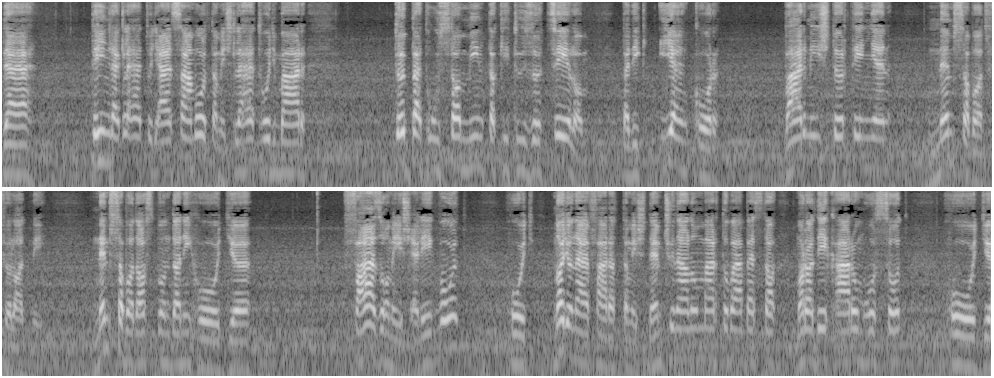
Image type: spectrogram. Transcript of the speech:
de tényleg lehet, hogy elszámoltam, és lehet, hogy már többet úsztam, mint a kitűzött célom. Pedig ilyenkor bármi is történjen, nem szabad föladni. Nem szabad azt mondani, hogy fázom és elég volt, hogy nagyon elfáradtam és nem csinálom már tovább ezt a maradék három hosszot, hogy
